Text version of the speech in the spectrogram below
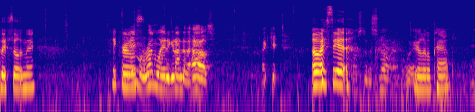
Are they still in there? Hey girls. a runway to get under the house. I kicked Oh, I see it. most of the snow out of the way. Your little path. Yeah.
